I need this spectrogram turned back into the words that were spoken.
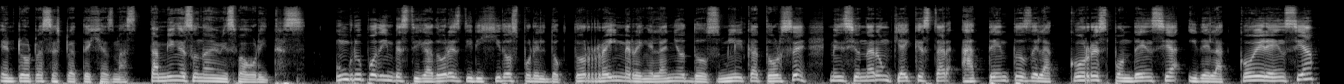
entre otras estrategias más. También es una de mis favoritas. Un grupo de investigadores dirigidos por el Dr. Reimer en el año 2014 mencionaron que hay que estar atentos de la correspondencia y de la coherencia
